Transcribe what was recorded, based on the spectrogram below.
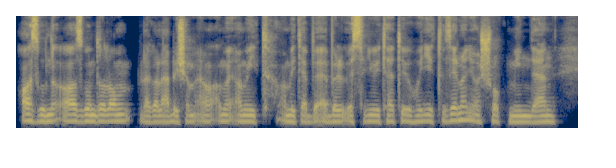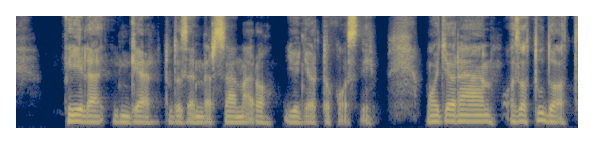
azt, gondol, azt gondolom, legalábbis amit, amit ebből, ebből összegyűjthető, hogy itt azért nagyon sok minden féle inger tud az ember számára gyönyört okozni. Magyarán az a tudat,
